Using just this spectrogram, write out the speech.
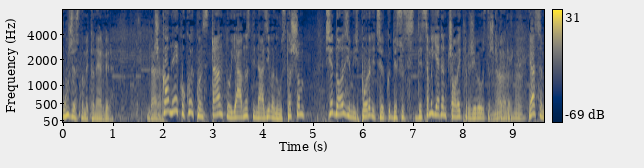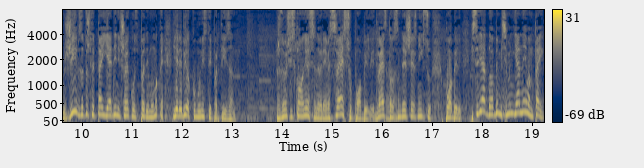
užasno me to nervira. Da, Znači, da. kao neko ko je konstantno u javnosti nazivan ustašom, Mislim, ja dolazim iz porodice gde su gde samo jedan čovek preživeo ustaški teror. Ja sam živ zato što je taj jedini čovjek uspeo da im umakne jer je bio komunista i partizan. Razumeš, isklonio se na vreme. Sve su pobili. 286 njih su pobili. I sad ja dobijem, mislim, ja nemam taj,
